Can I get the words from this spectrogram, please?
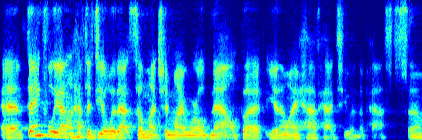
And thankfully, I don't have to deal with that so much in my world now, but you know, I have had to in the past. So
